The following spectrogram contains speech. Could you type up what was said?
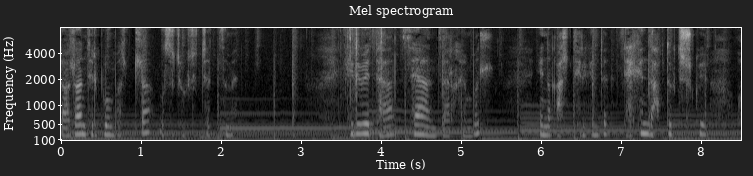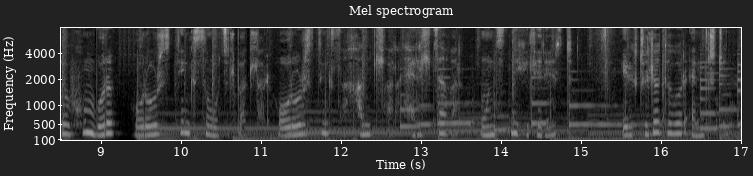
7 тэрбум болтлоо өсөж хөгжиж чадсан байна. Хэрвээ та сайн анзаарах юм бол энэ галт хэрэгэнд дахин давтагдчихгүй хувь хүн бүр өөр өөрсдийн гэсэн үзэл бодлоор өөр өөрсдийн гэсэн хандлагаар харилцаагаар үндэсний хэлээр ярьж эрг чөлөөтэйгээр амьдарч байна.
